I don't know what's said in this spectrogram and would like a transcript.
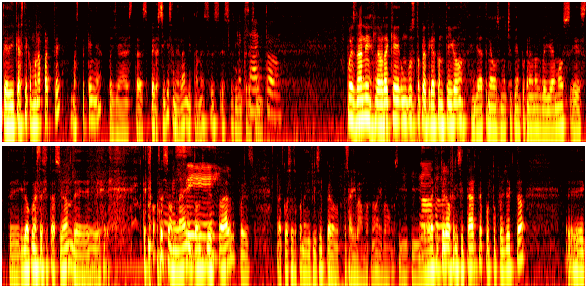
te dedicaste como una parte más pequeña, pues ya estás, pero sigues en el ámbito, ¿no? Eso es, eso es lo interesante. Exacto. Pues Dani, la verdad que un gusto platicar contigo. Ya tenemos mucho tiempo que no nos veíamos, este, y luego con esta situación de que todo es online Sí. y todo es virtual, pues la cosa se pone difícil, pero pues ahí vamos, ¿no? Ahí vamos. Y, y la verdad que pues- quiero felicitarte por tu proyecto. Eh,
